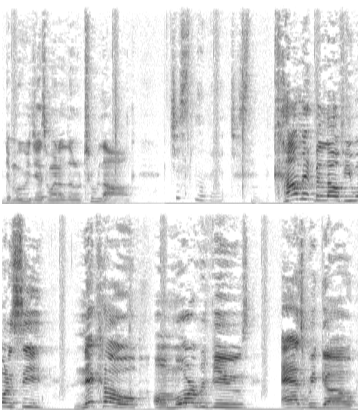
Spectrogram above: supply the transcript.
The movie just went a little too long. Just a little bit. Just a little bit. Comment below if you want to see Nicole on more reviews as we go.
